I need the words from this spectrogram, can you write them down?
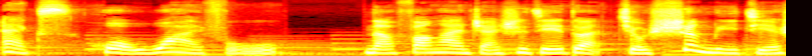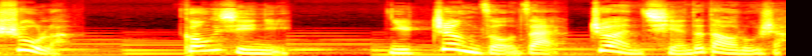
X 或 Y 服务，那方案展示阶段就胜利结束了。恭喜你，你正走在赚钱的道路上。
